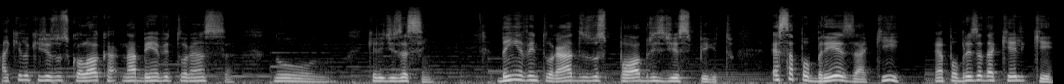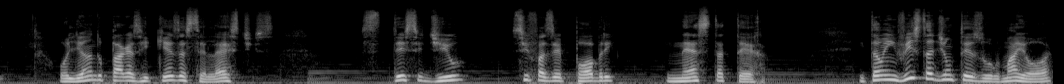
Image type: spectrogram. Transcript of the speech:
aquilo que Jesus coloca na bem-aventurança, no que ele diz assim: Bem-aventurados os pobres de espírito. Essa pobreza aqui é a pobreza daquele que, olhando para as riquezas celestes, decidiu se fazer pobre nesta terra. Então, em vista de um tesouro maior,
